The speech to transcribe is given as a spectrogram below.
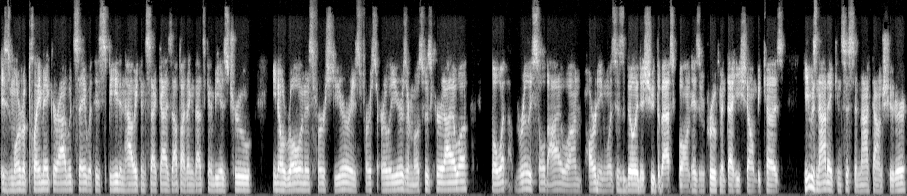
is more of a playmaker, I would say, with his speed and how he can set guys up. I think that's going to be his true you know, role in his first year, his first early years, or most of his career at Iowa. But what really sold Iowa on Harding was his ability to shoot the basketball and his improvement that he's shown because he was not a consistent knockdown shooter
